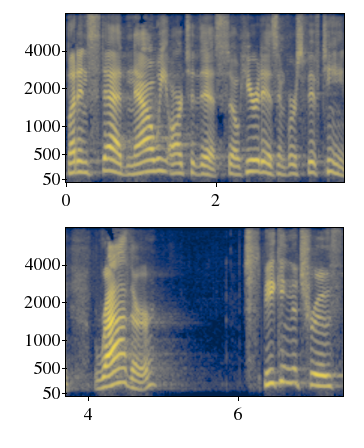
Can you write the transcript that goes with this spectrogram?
But instead, now we are to this. So here it is in verse 15. Rather, speaking the truth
